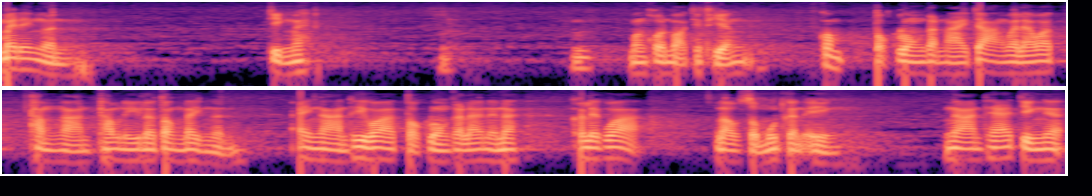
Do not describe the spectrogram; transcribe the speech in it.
ไม่ได้เงิน จริงไหมบางคนบอกจะเถียง ก็ตกลงกันนายจ้างไว้แล้วว่าทำงานเท่านี้แล้วต้องได้เงิน ไอ้งานที่ว่าตกลงกันแล้วเนี่ยนะเขาเรียกว่าเราสมมุติกันเอง งานแท้จริงเนี่ย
